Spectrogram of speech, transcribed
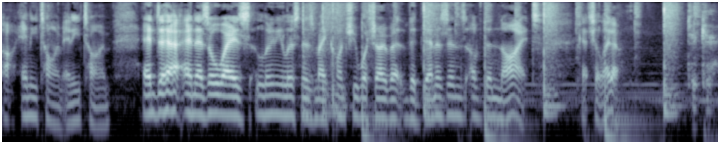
Oh, anytime, anytime. And uh, and as always, loony listeners, may Khonshu watch over the denizens of the night. Catch you later. Take care.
